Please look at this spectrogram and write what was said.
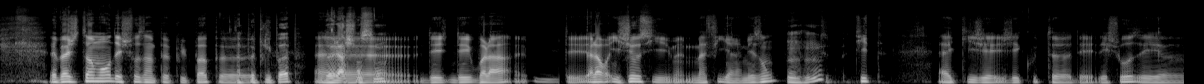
Et ben justement, des choses un peu plus pop. euh, Un peu plus pop de la euh, chanson des, des- Voilà. des- alors, j'ai aussi ma- fille à la maison, Mhm. toute petite, avec qui j'écoute euh, des, des choses. Et euh,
